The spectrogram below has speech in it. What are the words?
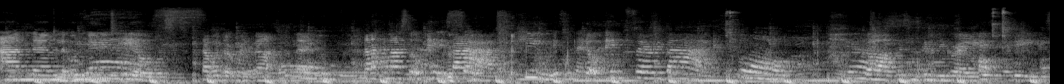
and um, little nude heels, that would look really nice, wouldn't it? And like a nice little pink bag, cute, isn't it? little pink furry bag. Oh, God, this is gonna be great. These.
